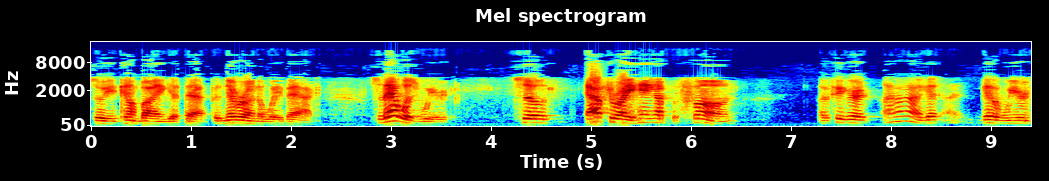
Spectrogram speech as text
So he'd come by and get that, but never on the way back. So that was weird. So after I hang up the phone, I figured, ah, I don't know, I get, I get a weird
